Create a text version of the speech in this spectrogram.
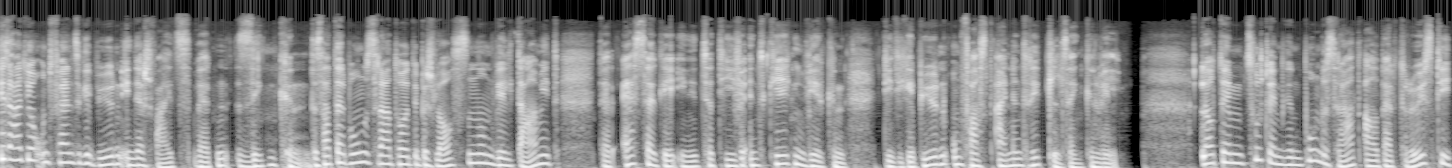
Die Radio- und Fernsehgebühren in der Schweiz werden sinken. Das hat der Bundesrat heute beschlossen und will damit der SRG-Initiative entgegenwirken, die die Gebühren um fast einen Drittel senken will. Laut dem zuständigen Bundesrat Albert Rösti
